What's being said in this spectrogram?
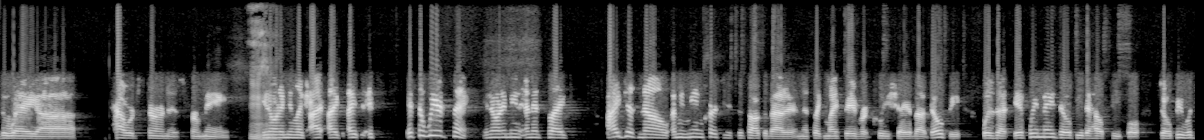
the way uh, Howard Stern is for me. You know what I mean? Like I, I, I, it's it's a weird thing. You know what I mean? And it's like I just know. I mean, me and Chris used to talk about it, and it's like my favorite cliche about Dopey was that if we made Dopey to help people, Dopey would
